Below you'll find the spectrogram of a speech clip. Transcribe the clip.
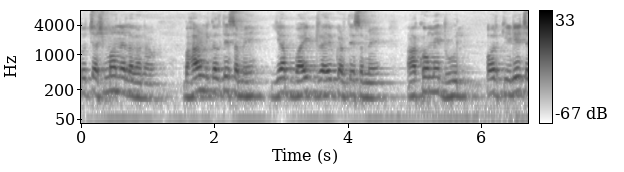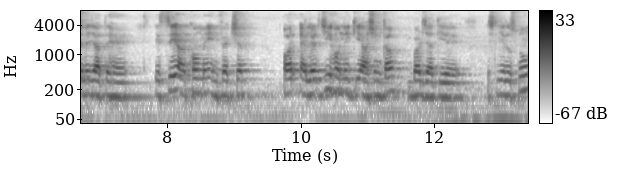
तो चश्मा न लगाना। बाहर निकलते समय या बाइक ड्राइव करते समय आँखों में धूल और कीड़े चले जाते हैं। इससे आँखों में इन्फेक्शन और एलर्जी होने की आशंका बढ़ जाती है। इसलिए दोस्तों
